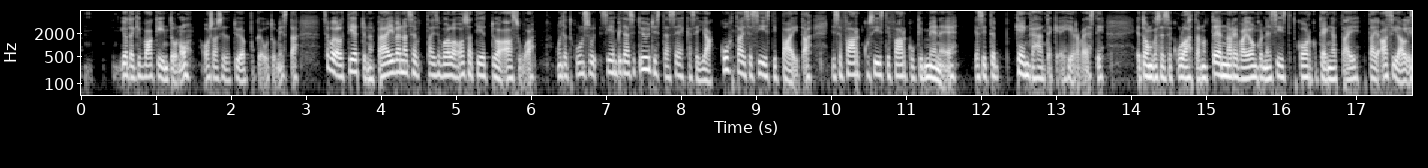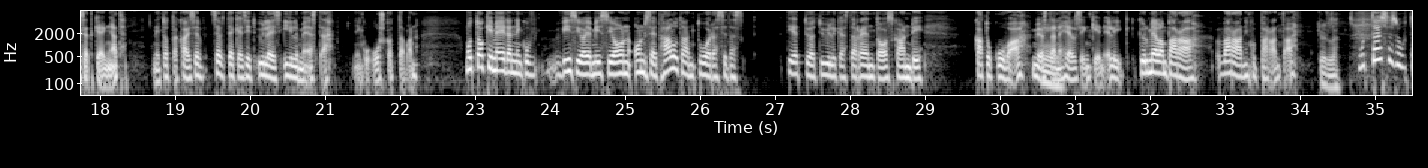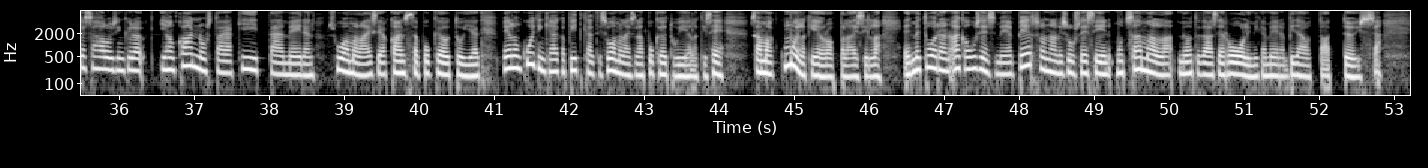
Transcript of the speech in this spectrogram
jotenkin vakiintunut osa sitä työpukeutumista. Se voi olla tiettynä päivänä se, tai se voi olla osa tiettyä asua. Mutta että kun su, siihen pitää sitten yhdistää se ehkä se jakku tai se siisti paita, niin se farkku, siisti farkkukin menee. Ja sitten kenkähän tekee hirveästi. Että onko se se kulahtanut tennari vai onko ne siistit korkokengät tai, tai asialliset kengät. Niin totta kai se, se tekee siitä yleisilmeestä niin kuin uskottavan. Mutta toki meidän niin kuin visio ja missio on, on se, että halutaan tuoda sitä tiettyä tyylikästä rentoa skandi katukuvaa myös tänne Helsinkiin. Eli kyllä meillä on paraa, varaa niin kuin parantaa. Kyllä. Mutta tässä suhteessa haluaisin kyllä ihan kannustaa ja kiittää meidän suomalaisia kanssapukeutujia. Meillä on kuitenkin aika pitkälti suomalaisilla pukeutujillakin se sama kuin muillakin eurooppalaisilla. Että me tuodaan aika usein se meidän persoonallisuus esiin, mutta samalla me otetaan se rooli, mikä meidän pitää ottaa töissä.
